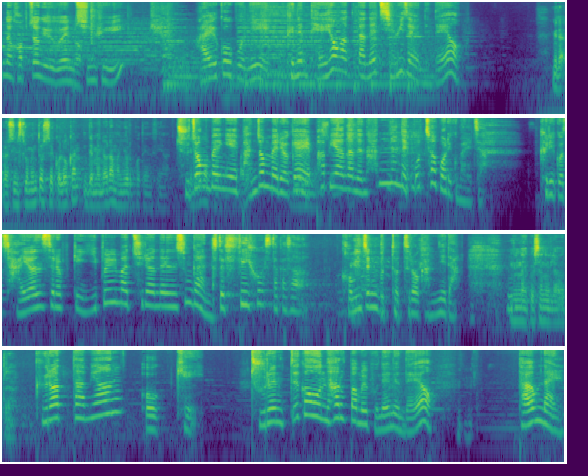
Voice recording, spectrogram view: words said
근데 갑자기 웬 지휘? 알고 보니 그는 대형 악단의 지휘자였는데요. Mira, los instrumentos se colocan de menor a mayor potencia. 주정뱅이의 반전 매력에 파비아나는 한눈에 꽂혀버리고 말자. 그리고 자연스럽게 입을 맞추려는 순간 Usted fijo está casada. 검증부터 들어갑니다. Una cosa ni la otra. 그렇다면 오케이. 둘은 뜨거운 하룻밤을 보내는데요. 다음 날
